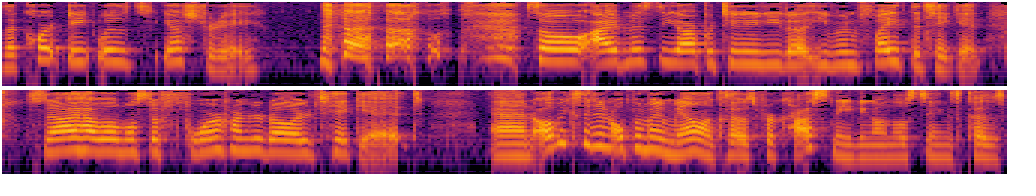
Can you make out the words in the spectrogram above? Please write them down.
the court date was yesterday, so I missed the opportunity to even fight the ticket. So now I have almost a $400 ticket. And all because I didn't open my mail because I was procrastinating on those things because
